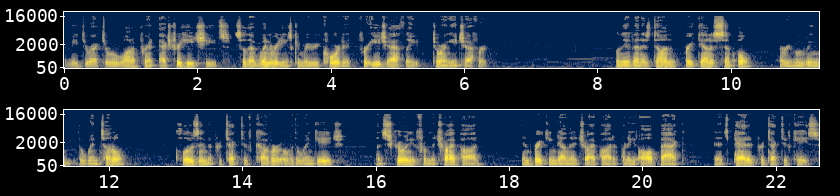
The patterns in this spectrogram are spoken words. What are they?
The meet director will want to print extra heat sheets so that wind readings can be recorded for each athlete during each effort. When the event is done, breakdown is simple by removing the wind tunnel, closing the protective cover over the wind gauge, unscrewing it from the tripod, and breaking down the tripod and putting it all back in its padded protective case.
